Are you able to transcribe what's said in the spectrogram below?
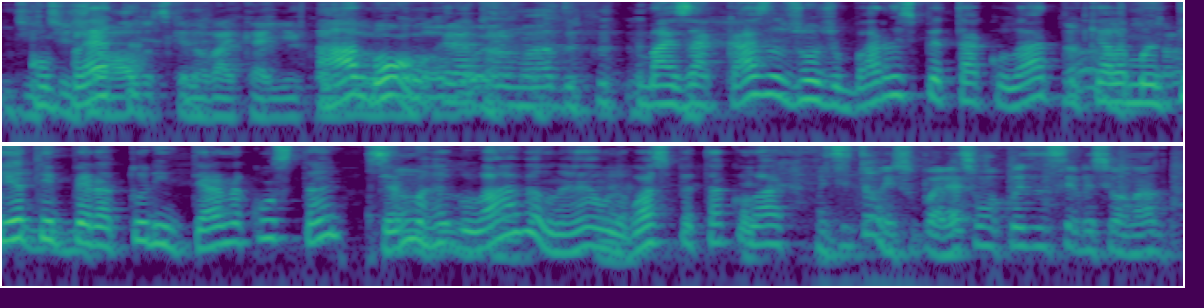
de Completa? tijolos que não vai cair? Ah, bom. o- Concreto armado. Mas a casa do João de Barro é espetacular porque Não, ela um mantém a temperatura interna constante. Termo regulável, né? É um negócio espetacular. Mas então, isso parece uma coisa selecionada.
